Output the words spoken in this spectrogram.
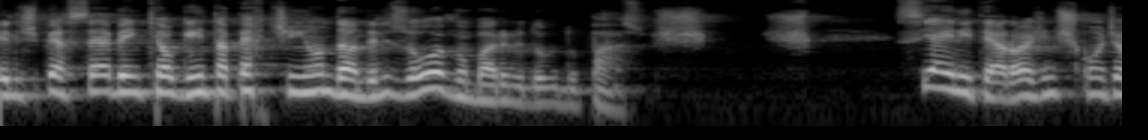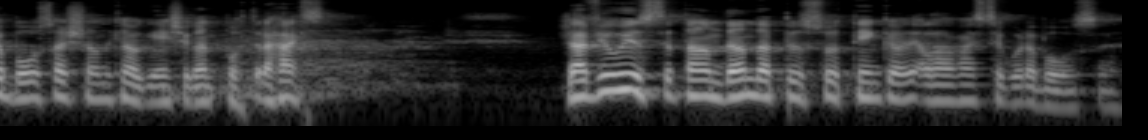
eles percebem que alguém está pertinho andando. Eles ouvem o barulho do, do passo. Se é em Niterói, a gente esconde a bolsa achando que é alguém chegando por trás. Já viu isso? Você está andando, a pessoa tem que. Ela vai segurar a bolsa.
